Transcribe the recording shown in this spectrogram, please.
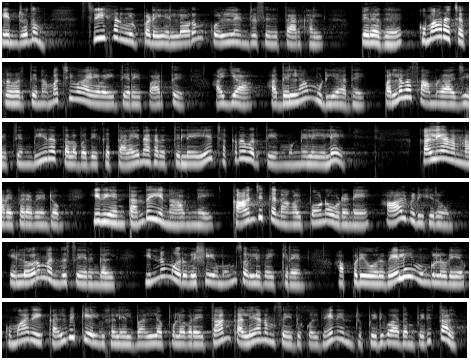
என்றதும் ஸ்ரீகள் உட்பட எல்லோரும் கொல் என்று சிரித்தார்கள். பிறகு குமார சக்கரவர்த்தி நமச்சிவாய வைத்தியரை பார்த்து ஐயா அதெல்லாம் முடியாது. பல்லவ சாம்ராஜ்யத்தின் வீர தளபதிக்கு தலைநகரத்திலேயே சக்கரவர்த்தியின் முன்னிலையிலே கல்யாணம் நடைபெற வேண்டும். இது என் தந்தையின் ஆக்ஞை. காஞ்சிக்கு நாங்கள் போன உடனே ஆள் விடுகிறோம். எல்லோரும் வந்து சேருங்கள். இன்னும் ஒரு விஷயமும் சொல்லி வைக்கிறேன். அப்படி ஒருவேளை உங்களுடைய குமாரி கல்வி கேள்விகளில் வல்ல புலவரைத்தான் கல்யாணம் செய்து கொள்வேன் என்று பிடிவாதம் பிடித்தால்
